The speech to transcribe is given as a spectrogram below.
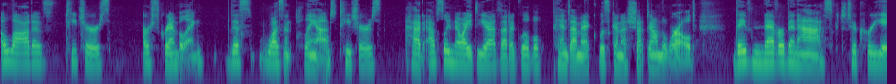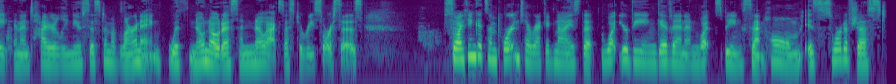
a lot of teachers are scrambling. This wasn't planned. Teachers had absolutely no idea that a global pandemic was going to shut down the world. They've never been asked to create an entirely new system of learning with no notice and no access to resources. So I think it's important to recognize that what you're being given and what's being sent home is sort of just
